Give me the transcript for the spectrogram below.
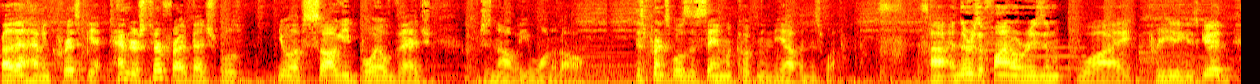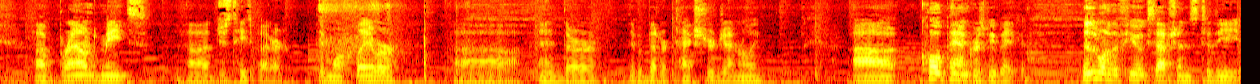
Rather than having crisp yet tender stir fried vegetables, you will have soggy boiled veg, which is not what you want at all. This principle is the same when cooking in the oven as well. Uh, and there's a final reason why preheating is good. Uh, browned meats uh, just taste better. They have more flavor, uh, and they're, they have a better texture generally. Uh, cold pan crispy bacon. This is one of the few exceptions to the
